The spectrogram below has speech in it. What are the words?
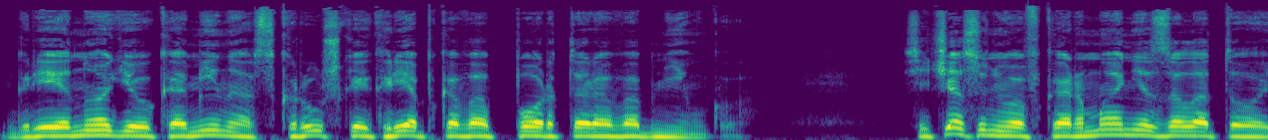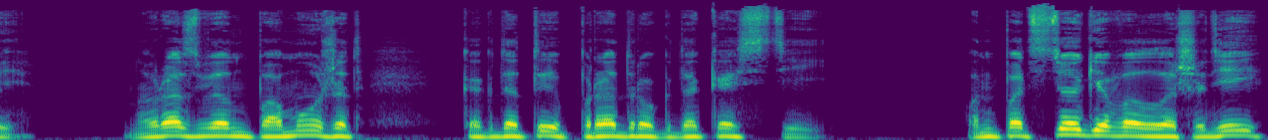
грея ноги у камина с кружкой крепкого портера в обнимку. Сейчас у него в кармане золотой. Но разве он поможет, когда ты продрог до костей? Он подстегивал лошадей,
